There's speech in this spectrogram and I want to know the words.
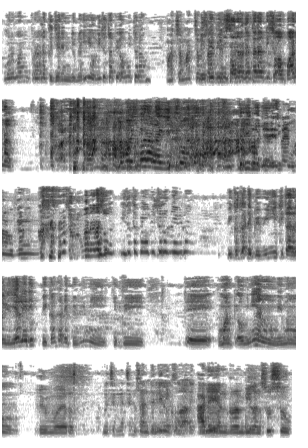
mana mana pernah ada kejadian dia bilang, iya itu tapi om itu orang. macam-macam Dia ini sadar kata nanti soal apa anak. Kamu gimana lagi soal terima dari situ. Tapi mana ada soal itu tapi om itu orang dia bilang. Kakak DPB kita lihat lihat pi kakak DPB nih, tapi eh man om ini yang memang humor macam-macam santet ini kok ada yang orang bilang susuk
